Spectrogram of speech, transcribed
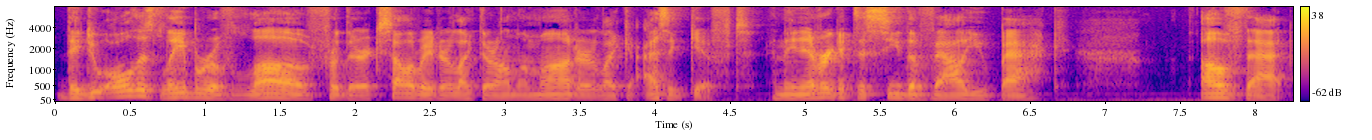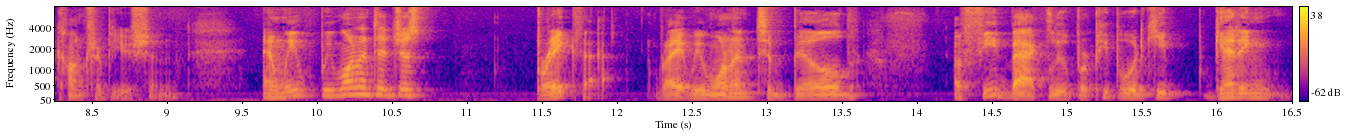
They do all this labor of love for their accelerator, like their alma mater, like as a gift, and they never get to see the value back of that contribution. And we, we wanted to just break that, right? We wanted to build a feedback loop where people would keep getting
